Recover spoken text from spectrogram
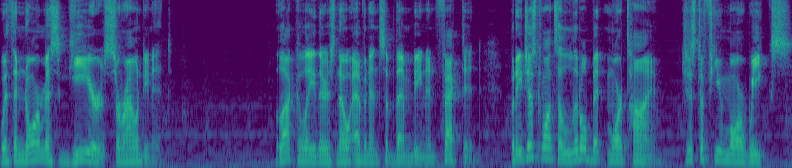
with enormous gears surrounding it. Luckily, there's no evidence of them being infected, but he just wants a little bit more time, just a few more weeks.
